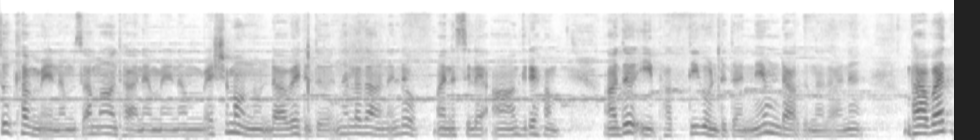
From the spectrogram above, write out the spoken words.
സുഖം വേണം സമാധാനം വേണം വിഷമമൊന്നും ഉണ്ടാവരുത് എന്നുള്ളതാണല്ലോ മനസ്സിലെ ആഗ്രഹം. അത് ഈ ഭക്തി കൊണ്ട് തന്നെ ഉണ്ടാകുന്നതാണ്. ഭവത്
